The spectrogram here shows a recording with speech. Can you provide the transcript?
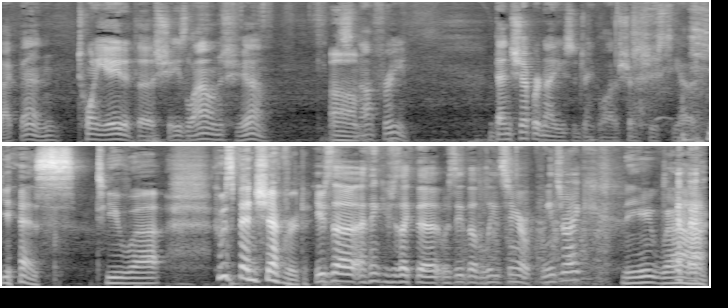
back then 28 at the Shays Lounge yeah it's Um, not free Ben Shepherd and I used to drink a lot of chartreuse together Yes. Do you uh who's Ben Shepherd? he was the I think he was like the was he the lead singer of Queensryche You, well,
